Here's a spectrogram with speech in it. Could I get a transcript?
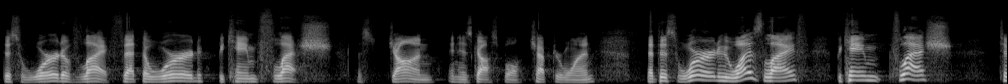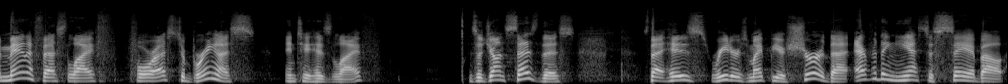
This word of life, that the word became flesh. This John in his gospel, chapter 1. That this word, who was life, became flesh to manifest life for us, to bring us into his life. So John says this so that his readers might be assured that everything he has to say about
